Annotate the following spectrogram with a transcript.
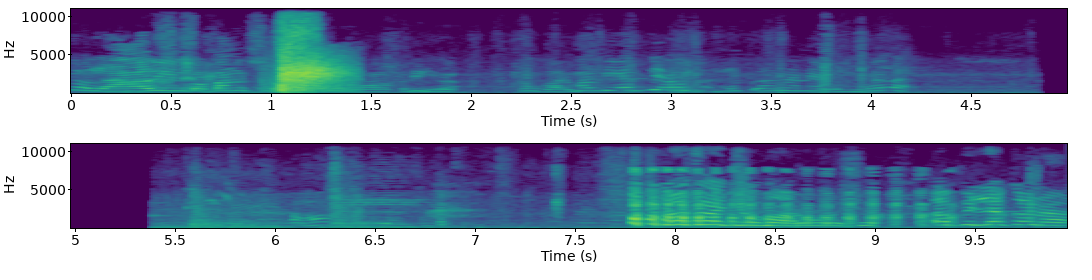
તો લાવીને પપ્પાને ઘરમાં બેસી આવું ઘરનું કામ ને મારો ઓછું. આ પેલા કાના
